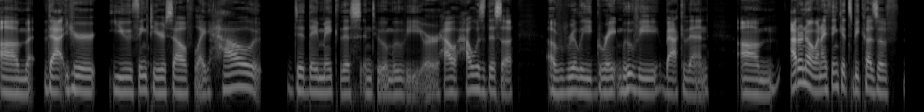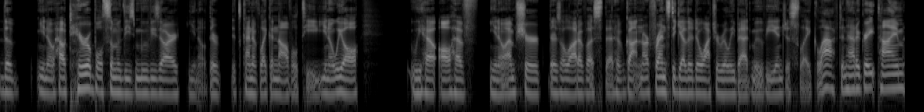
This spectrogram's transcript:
um, that you're you think to yourself like, how did they make this into a movie, or how how was this a a really great movie back then. Um, I don't know, and I think it's because of the you know how terrible some of these movies are. You know, they're it's kind of like a novelty. You know, we all we have all have you know I'm sure there's a lot of us that have gotten our friends together to watch a really bad movie and just like laughed and had a great time.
